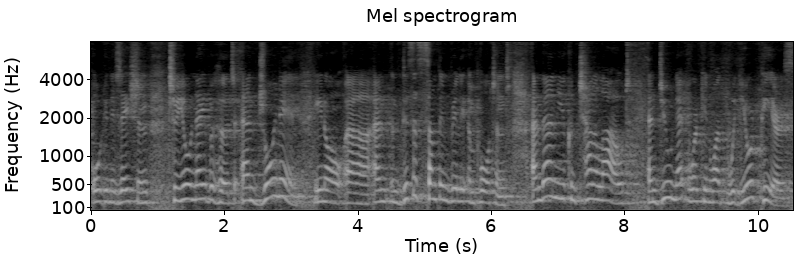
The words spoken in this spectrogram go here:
organization to your neighborhood and join in, you know, uh, and, and, this is something really important. And then you can channel out and do networking with, with your peers.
